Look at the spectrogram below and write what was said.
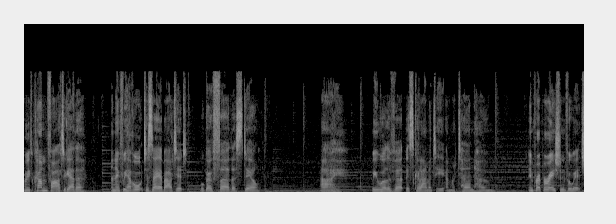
We've come far together, and if we have aught to say about it, we'll go further still. Aye, we will avert this calamity and return home. In preparation for which,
